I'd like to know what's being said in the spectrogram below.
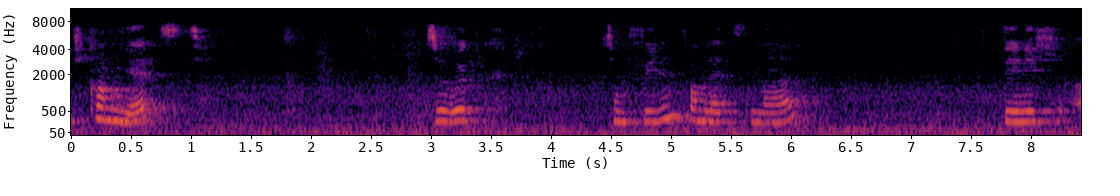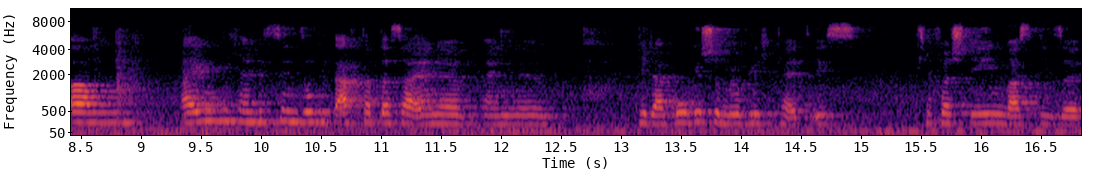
Ich komme jetzt zurück zum Film vom letzten Mal, den ich ähm, eigentlich ein bisschen so gedacht habe, dass er eine, eine pädagogische Möglichkeit ist, zu verstehen, was diese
